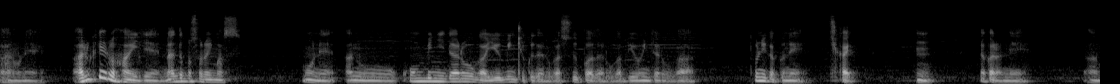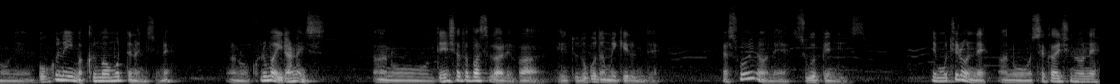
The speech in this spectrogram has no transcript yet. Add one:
あのね、歩ける範囲で何でも揃います。もうねあのコンビニだろうが郵便局だろうがスーパーだろうが病院だろうがとにかくね近い、うん、だからねあのね僕ね今車を持ってないんですよね。あの車いらないんです。あの電車とバスがあれば、えーと、どこでも行けるんで。だそういうのはねすごい便利です。でもちろんねあの世界中のね、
